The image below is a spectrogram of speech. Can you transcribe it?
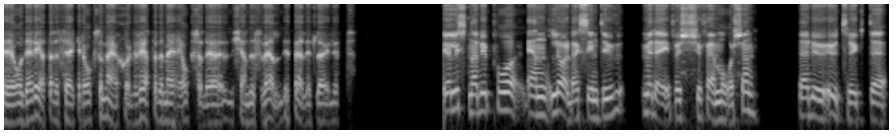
Eh, och det retade säkert också människor. Det retade mig också. Det kändes väldigt, väldigt löjligt. Jag lyssnade på en lördagsintervju med dig för 25 år sedan där du uttryckte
